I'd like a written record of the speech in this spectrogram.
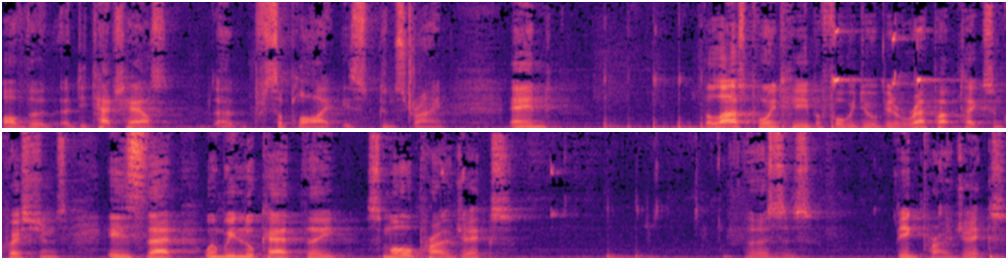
of the uh, detached house uh, supply is constrained. And the last point here, before we do a bit of wrap up, take some questions, is that when we look at the small projects versus big projects,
